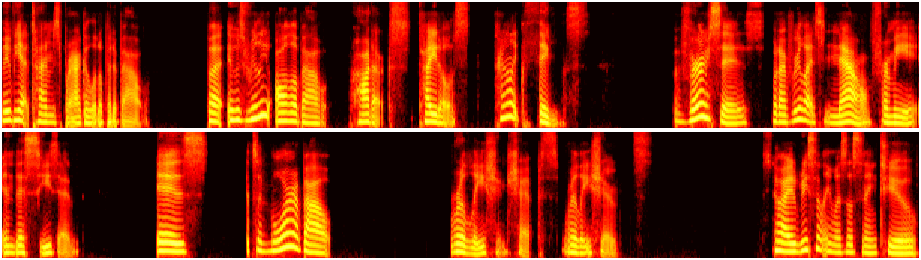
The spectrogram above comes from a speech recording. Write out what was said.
Maybe at times brag a little bit about. But it was really all about products, titles, kind of like things. Versus what I've realized now for me in this season is it's more about relationships, relations. So I recently was listening to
